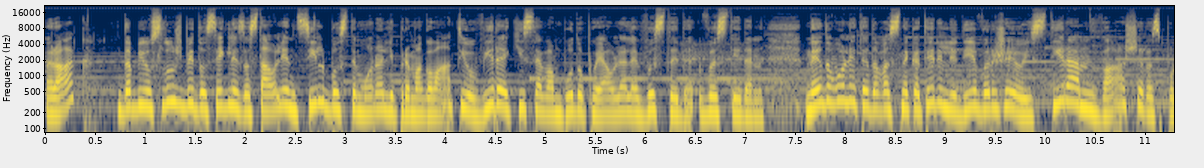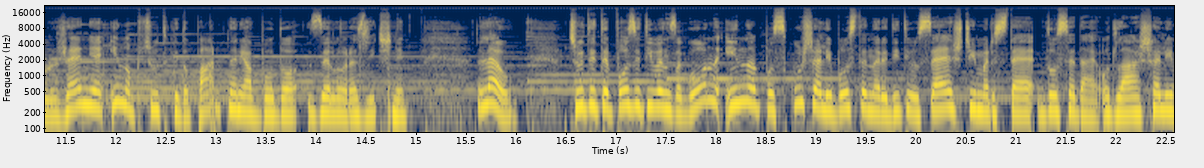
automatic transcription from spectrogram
Rak. Da bi v službi dosegli zastavljen cilj, boste morali premagovati ovire, ki se vam bodo pojavljale v teden. Ne dovolite, da vas nekateri ljudje vržejo iz tira, vaše razpoloženje in občutki do partnerja bodo zelo različni. Lev. Čutite pozitiven zagon in poskušali boste narediti vse, s čimer ste do sedaj odlašali.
